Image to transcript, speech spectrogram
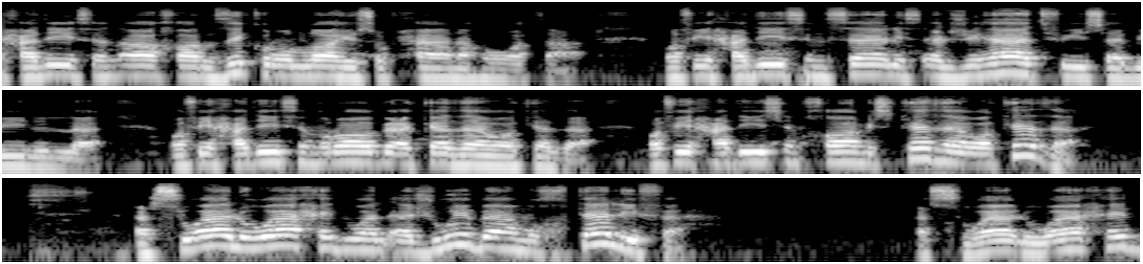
حديث آخر ذكر الله سبحانه وتعالى. وفي حديث ثالث الجهاد في سبيل الله. وفي حديث رابع كذا وكذا. وفي حديث خامس كذا وكذا. السؤال واحد والأجوبة مختلفة. السؤال واحد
